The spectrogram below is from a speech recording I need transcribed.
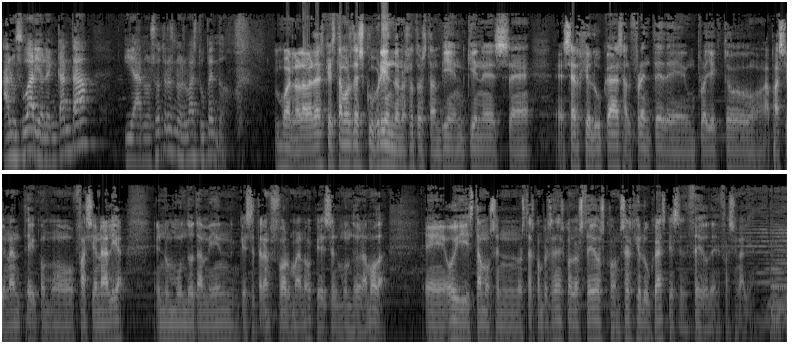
al usuario le encanta y a nosotros nos va estupendo. Bueno, la verdad es que estamos descubriendo nosotros también quién es eh, eh, Sergio Lucas al frente de un proyecto apasionante como Fashionalia en un mundo también que se transforma, ¿no? que es el mundo de la moda. Eh, hoy estamos en nuestras conversaciones con los CEOs con Sergio Lucas, que es el CEO de Fashionalia.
